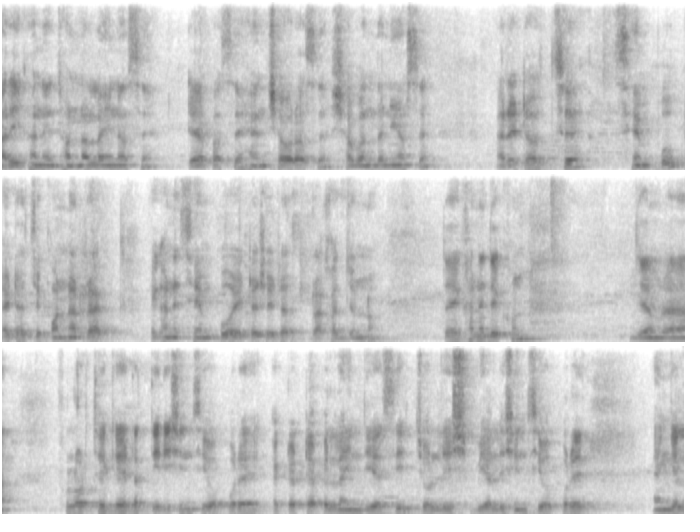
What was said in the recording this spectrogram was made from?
আর এখানে ঝর্নার লাইন আছে ট্যাপ আছে হ্যান্ড শাওয়ার আছে সাবানদানি আছে। আর এটা হচ্ছে শ্যাম্পু এটা হচ্ছে কর্নার রাখ এখানে শ্যাম্পু এটা সেটা রাখার জন্য। তো এখানে দেখুন যে আমরা ফ্লোর থেকে এটা তিরিশ ইঞ্চি ওপরে একটা ট্যাপের লাইন দিয়েছি, চল্লিশ, বিয়াল্লিশ ইঞ্চি ওপরে অ্যাঙ্গেল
